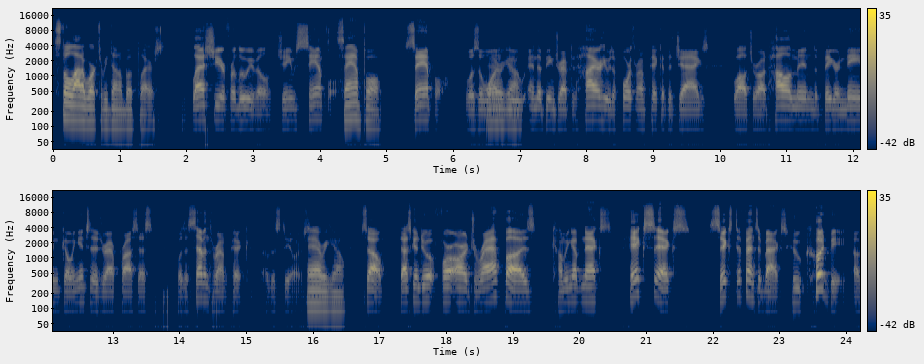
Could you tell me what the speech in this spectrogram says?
still a lot of work to be done on both players. Last year for Louisville, James Sample. Sample. Sample was the There one who go. ended up being drafted higher. He was a fourth round pick of the Jags, while Gerard Holliman, the bigger name going into the draft process, was a seventh round pick of the Steelers. There we go. So that's going to do it for our draft buzz. Coming up next, pick six, six defensive backs who could be of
